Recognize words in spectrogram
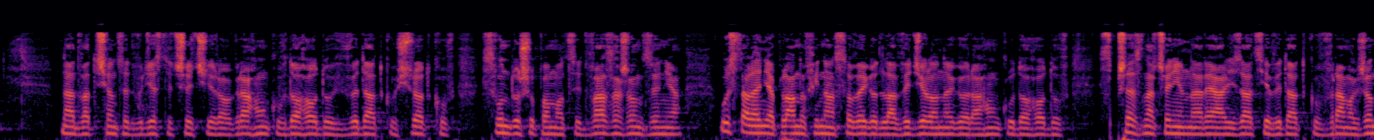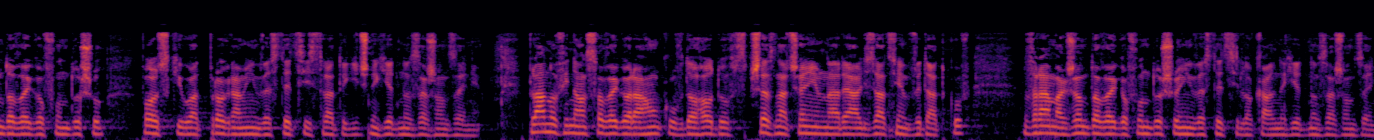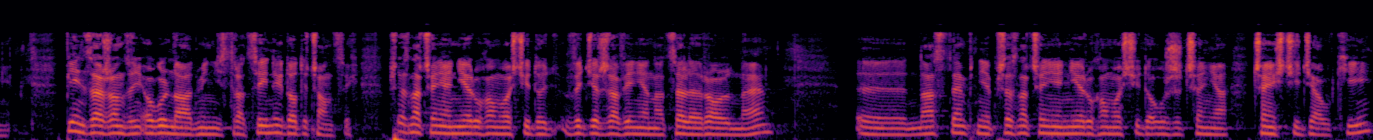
na 2023 rok, rachunków dochodów i wydatków środków z Funduszu Pomocy. Dwa zarządzenia, ustalenia planu finansowego dla wydzielonego rachunku dochodów z przeznaczeniem na realizację wydatków w ramach Rządowego Funduszu Polski Ład Program Inwestycji Strategicznych jedno zarządzenie planu finansowego rachunków dochodów z przeznaczeniem na realizację wydatków w ramach Rządowego Funduszu Inwestycji Lokalnych jedno zarządzenie. Pięć zarządzeń ogólnoadministracyjnych dotyczących przeznaczenia nieruchomości do wydzierżawienia na cele rolne, yy, następnie przeznaczenie nieruchomości do użyczenia części działki,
